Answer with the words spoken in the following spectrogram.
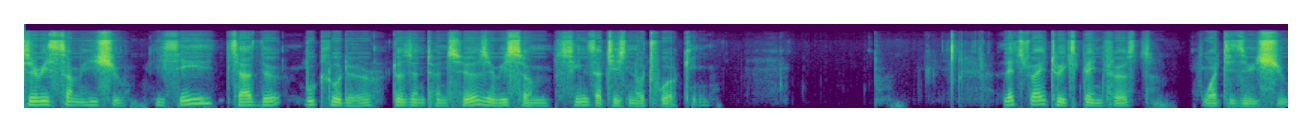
There is some issue. He said that the bootloader doesn't answer. There is some things that is not working. Let's try to explain first what is the issue.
